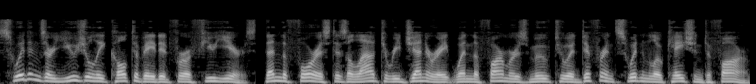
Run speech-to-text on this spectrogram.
Swiddens are usually cultivated for a few years, then the forest is allowed to regenerate when the farmers move to a different swidden location to farm.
